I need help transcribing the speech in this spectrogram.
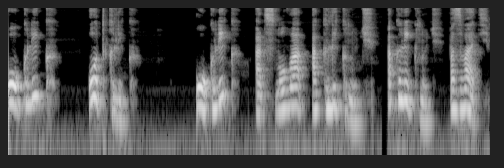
Оклик, отклик. Оклик от слова окликнуть. Окликнуть, позвать.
